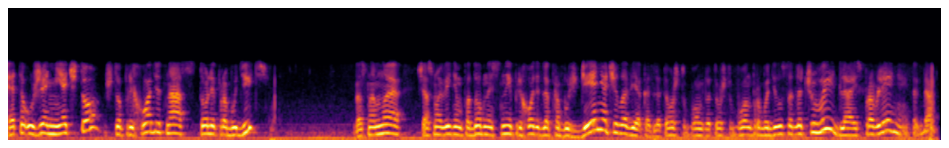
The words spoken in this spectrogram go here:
это уже нечто, что приходит нас то ли пробудить, в основное, сейчас мы видим, подобные сны приходят для пробуждения человека, для того, чтобы он, для того, чтобы он пробудился для чувы, для исправления и так далее.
